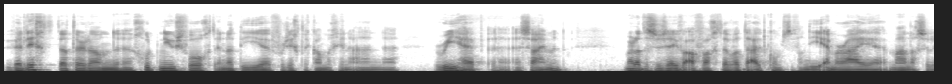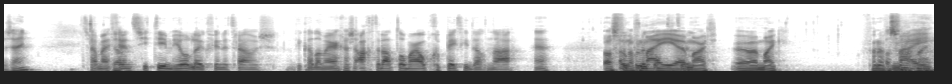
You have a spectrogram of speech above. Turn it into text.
wellicht dat er dan eh, goed nieuws volgt en dat hij eh, voorzichtig kan beginnen aan een eh, rehab eh, assignment. Maar dat is dus even afwachten wat de uitkomsten van die MRI eh, maandag zullen zijn. Dat zou mijn Dat- fantasy team heel leuk vinden trouwens. Ik had hem ergens achteraan toch maar opgepikt. Ik dacht, nou, hè, Pas vanaf. Maart, eh, Mike. Vanaf vanaf mei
